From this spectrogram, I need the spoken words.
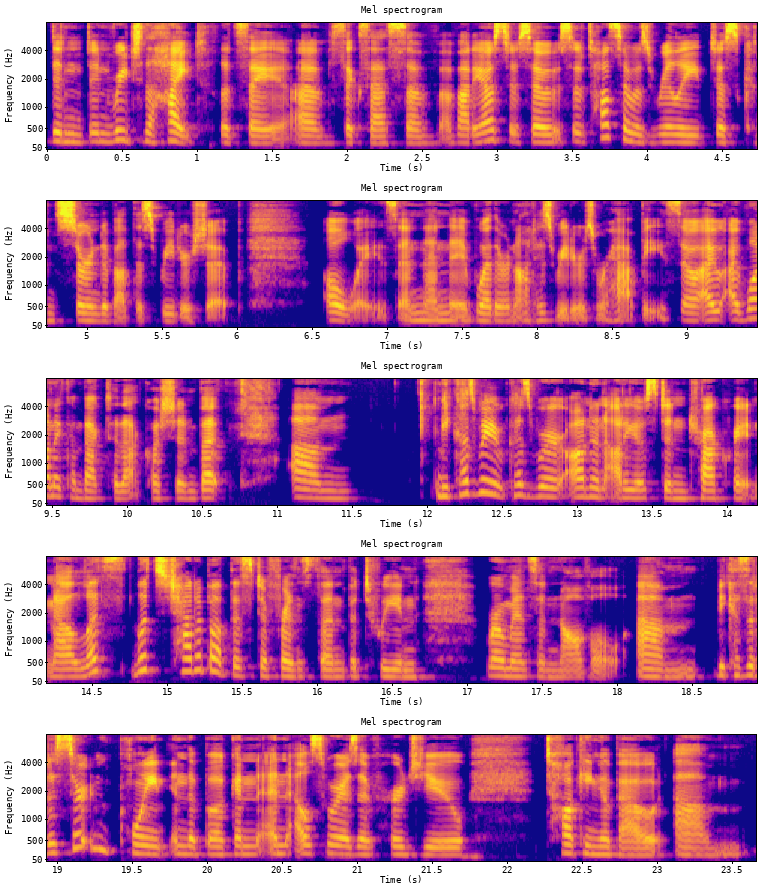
didn't didn't reach the height, let's say, of success of, of Ariosto. So so Tasso was really just concerned about this readership always, and then whether or not his readers were happy. So I, I want to come back to that question, but. Um, because we because we're on an Ariostan track right now, let's let's chat about this difference then between romance and novel. Um, because at a certain point in the book and and elsewhere, as I've heard you talking about um,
